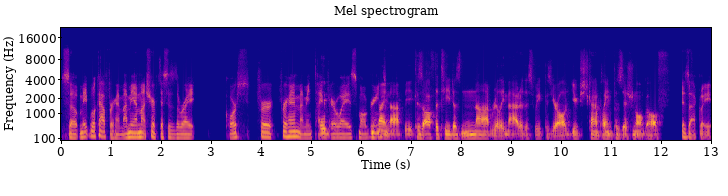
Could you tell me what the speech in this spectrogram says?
So maybe look out for him. I mean, I'm not sure if this is the right course for for him. I mean, tight it, fairways, small greens. Might not be because off the tee does not really matter this week because you're all you're just kind of playing positional golf. Exactly.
